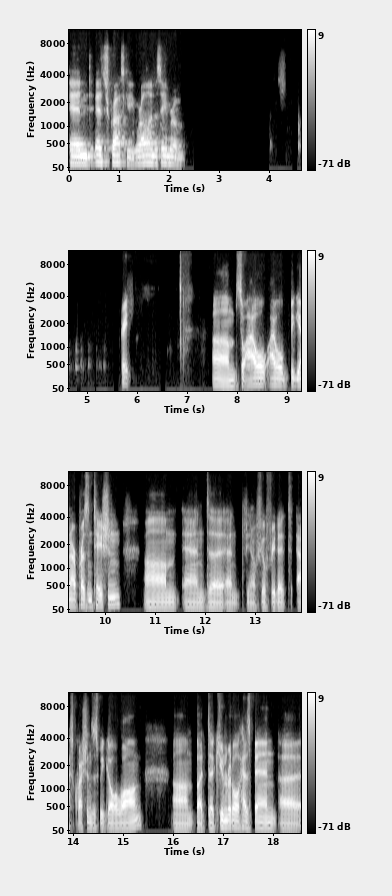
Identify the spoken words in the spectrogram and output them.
and Ed Skrosky. We're all in the same room. Great. Um, so I will I will begin our presentation, um, and uh, and you know feel free to, to ask questions as we go along. Um, but uh, Kuhn Riddle has been uh,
